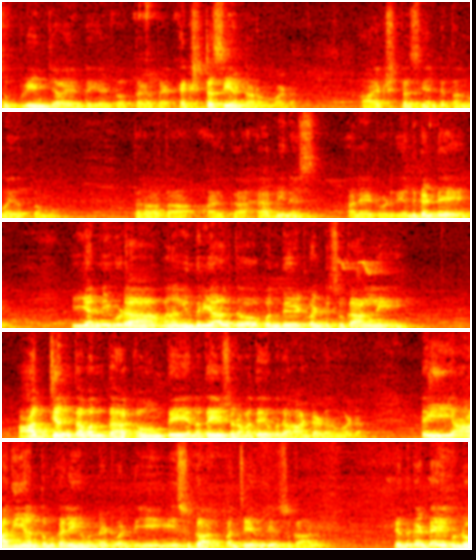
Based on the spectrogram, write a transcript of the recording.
సుప్రీం జాయ్ అంటే ఏంటో తర్వాత ఎక్స్టసీ అంటారు అనమాట ఆ ఎక్స్టసీ అంటే తన్మయత్వము తర్వాత ఆ యొక్క హ్యాపీనెస్ అనేటువంటిది. ఎందుకంటే ఇవన్నీ కూడా మనం ఇంద్రియాలతో పొందేటువంటి సుఖాలని ఆద్యంతవంత కౌంతే నతయేషు రమతే బుధ అంటాడు అనమాట అంటే ఈ ఆది అంతము కలిగి ఉన్నటువంటి ఈ సుఖాలు పంచేంద్రియ సుఖాలు. ఎందుకంటే ఇప్పుడు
